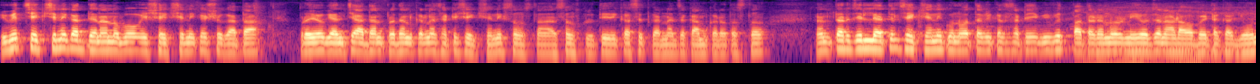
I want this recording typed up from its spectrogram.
विविध शैक्षणिक अध्ययनानुभव हे शैक्षणिक शुगाता प्रयोग यांचे आदानप्रदान करण्यासाठी शैक्षणिक संस्था संस्कृती विकसित करण्याचं काम करत असतं. नंतर जिल्ह्यातील शैक्षणिक गुणवत्ता विकासासाठी विविध पातळ्यांवर नियोजन आढावा बैठका घेऊन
